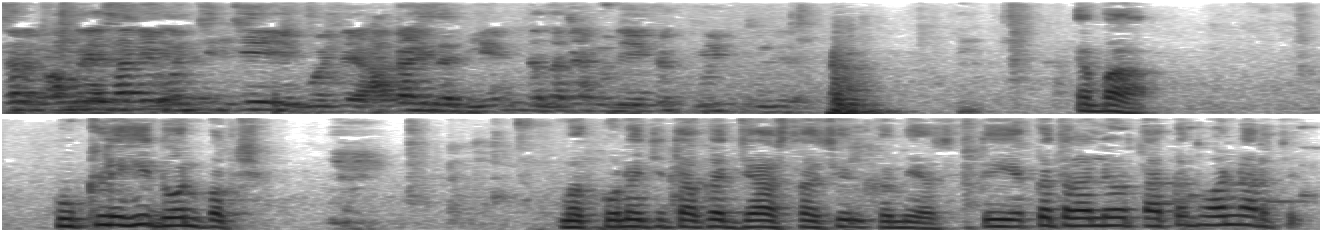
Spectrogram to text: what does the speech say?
सर काँग्रेस आणि वंचितची म्हणजे आघाडी झाली आहे. म्हणजे पहा. कुठलेही दोन पक्ष मग कोणाची ताकद जास्त असेल कमी असेल ते एकत्र आल्यावर ताकद वाढणारच आहे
